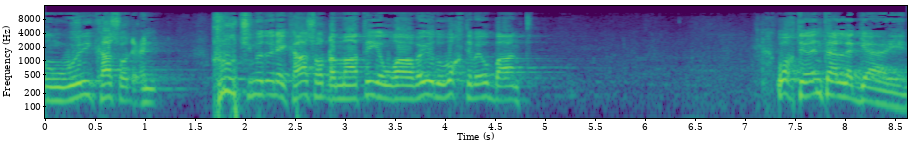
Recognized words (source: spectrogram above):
oon weli kaa soo dhicin ruujimadu inay kaa soo dhammaatay iyo waabayadu wakhti bay u ba'anta wakhtiga intaan la gaadhin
